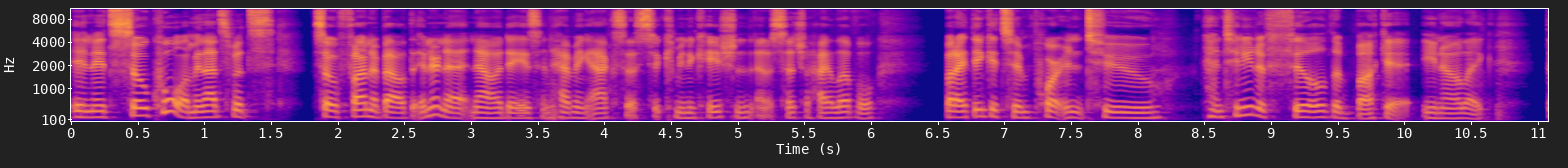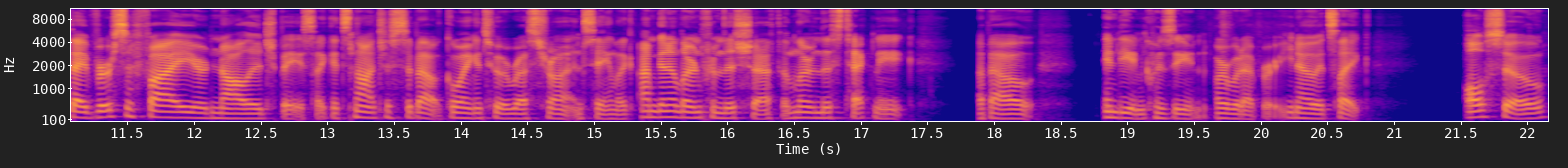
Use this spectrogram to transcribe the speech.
and it's so cool. I mean, that's what's so fun about the internet nowadays and having access to communication at such a high level. But I think it's important to continue to fill the bucket, you know, like diversify your knowledge base. Like it's not just about going into a restaurant and saying like I'm going to learn from this chef and learn this technique about Indian cuisine or whatever. You know, it's like also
